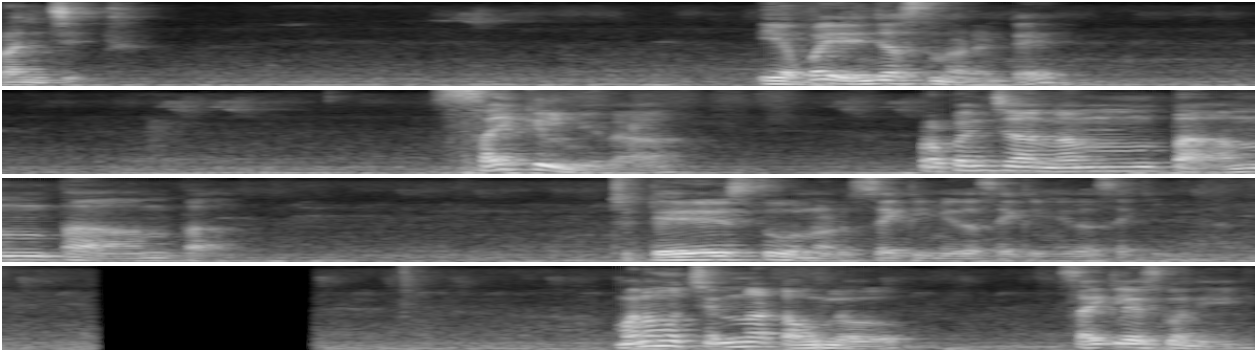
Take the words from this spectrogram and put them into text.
రంజిత్ ఈ అబ్బాయి ఏం చేస్తున్నాడంటే సైకిల్ మీద ప్రపంచాన్నంత అంత అంత చుట్టేస్తూ ఉన్నాడు. సైకిల్ మీద సైకిల్ మీద సైకిల్ మీద. మనము చిన్న టౌన్లో సైకిల్ వేసుకొని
